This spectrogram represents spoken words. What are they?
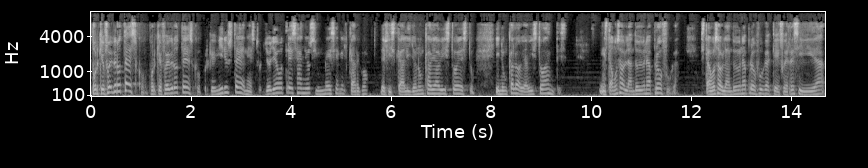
Porque fue grotesco, porque fue grotesco, porque mire usted, Néstor, yo llevo tres años y un mes en el cargo de fiscal y yo nunca había visto esto y nunca lo había visto antes. Estamos hablando de una prófuga, estamos hablando de una prófuga que fue recibida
